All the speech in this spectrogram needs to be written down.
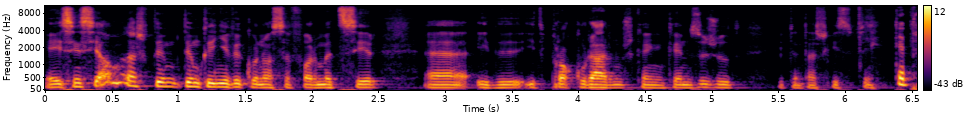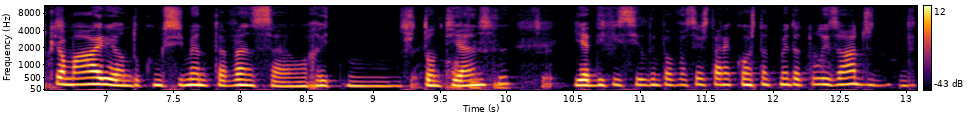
é essencial, mas acho que tem, tem um bocadinho a ver com a nossa forma de ser uh, e, de, e de procurarmos quem, quem nos ajude. E portanto acho que isso sim. Até porque é uma área onde o conhecimento avança a um ritmo estonteante e é difícil para vocês estarem constantemente atualizados de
